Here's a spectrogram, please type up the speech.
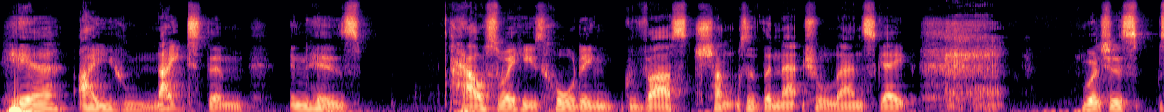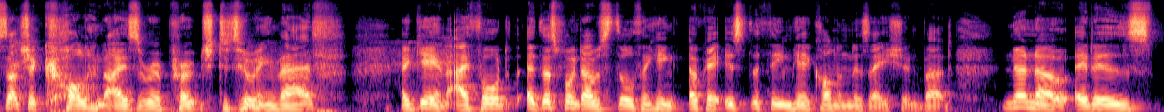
here I unite them, in his house where he's hoarding vast chunks of the natural landscape which is such a colonizer approach to doing that. Again, I thought at this point I was still thinking, okay, is the theme here colonization? But no, no, it is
